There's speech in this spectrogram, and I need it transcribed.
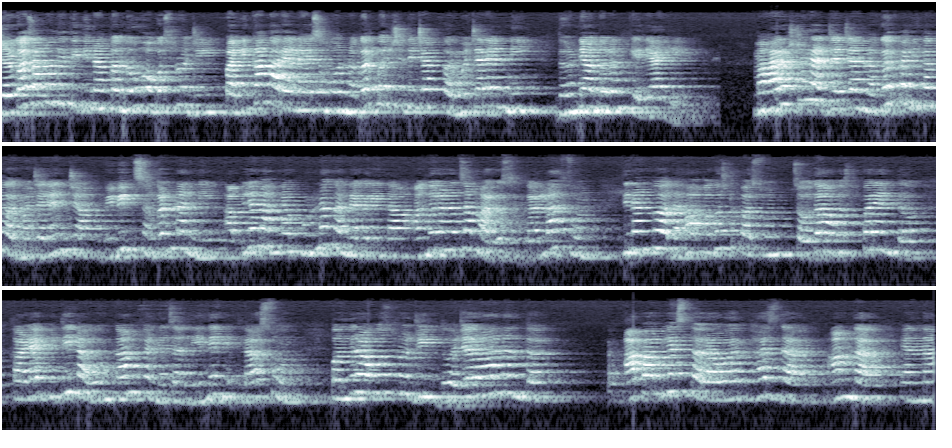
जळगाव जामोद येथे दिनांक नऊ ऑगस्ट रोजी पालिका कार्यालयासमोर नगर परिषदेच्या कर्मचाऱ्यांनी धरणे आंदोलन केले आहे. महाराष्ट्र राज्याच्या नगरपालिका कर्मचाऱ्यांच्या विविध संघटनांनी आपल्या मागण्या पूर्ण करण्याकरिता आंदोलनाचा मार्ग स्वीकारला असून दिनांक दहा ऑगस्टपासून चौदा ऑगस्ट पर्यंत काळ्या भीती लावून काम करण्याचा निर्णय घेतला असून पंधरा ऑगस्ट रोजी ध्वजारोहणानंतर आपापल्या स्तरावर खासदार आमदार यांना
